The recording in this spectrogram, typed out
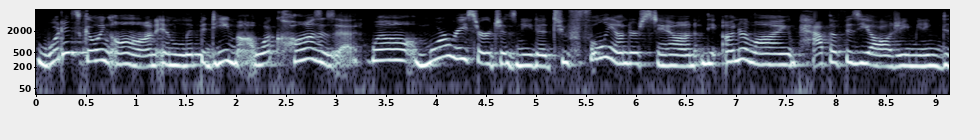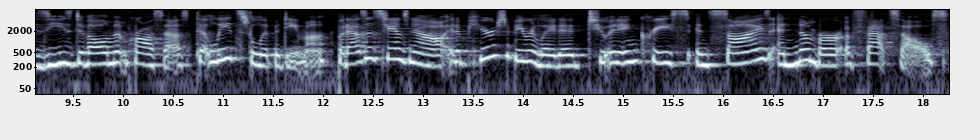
What is going on in lipedema? What causes it? Well, more research is needed to fully understand the underlying pathophysiology, meaning disease development process, that leads to lipedema. But as it stands now, it appears to be related to an increase in size and number of fat cells,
